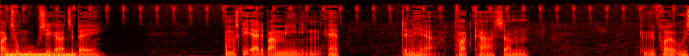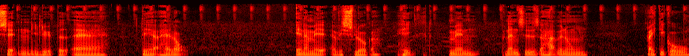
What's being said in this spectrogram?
Og to musikere tilbage. Og måske er det bare meningen, at den her podcast, som vi prøver at udsende i løbet af det her halvår, ender med, at vi slukker helt. Men på den anden side, så har vi nogle rigtig gode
